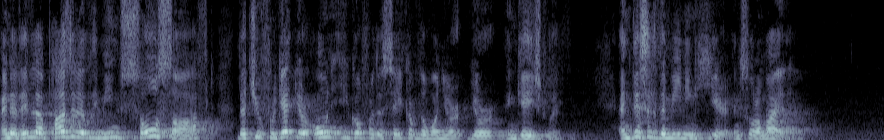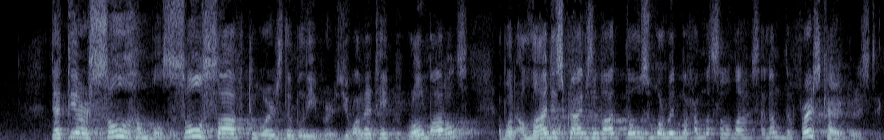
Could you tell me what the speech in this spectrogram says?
And adilla positively means so soft that you forget your own ego for the sake of the one you're, you're engaged with. And this is the meaning here in Surah Ma'idah. That they are so humble, so soft towards the believers. You want to take role models? What Allah describes about those who are with Muhammad sallallahu the first characteristic.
